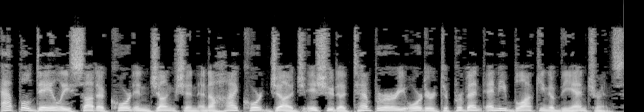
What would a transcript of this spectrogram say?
Apple Daily sought a court injunction and a high court judge issued a temporary order to prevent any blocking of the entrance.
